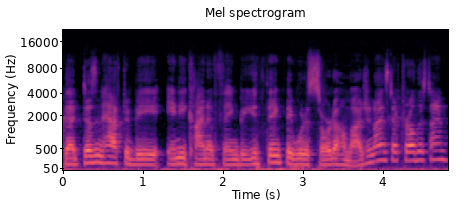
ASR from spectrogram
that doesn't have to be any kind of thing, but you'd think they would have sort of homogenized after all this time.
